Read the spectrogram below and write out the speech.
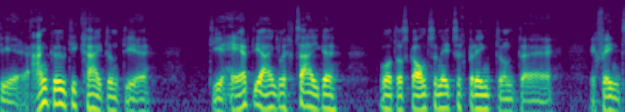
die Endgültigkeit und die, die Härte eigentlich zeigen, wo das Ganze mit sich bringt und äh, ich finde,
